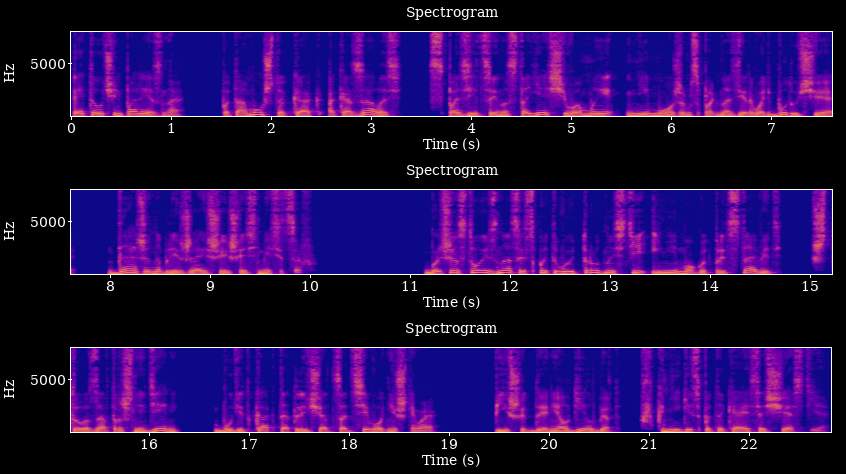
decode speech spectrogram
Это очень полезно, потому что, как оказалось, с позиции настоящего мы не можем спрогнозировать будущее даже на ближайшие шесть месяцев. Большинство из нас испытывают трудности и не могут представить, что завтрашний день будет как-то отличаться от сегодняшнего, пишет Дэниел Гилберт в книге «Спотыкаясь о счастье».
